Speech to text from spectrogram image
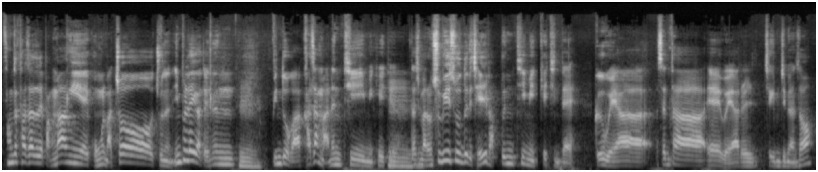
상대 타자들의 방망이에 공을 맞춰주는 인플레이가 되는 음. 빈도가 가장 많은 팀이 KT예요. 음. 다시 말하면 수비수들이 제일 바쁜 팀이 KT인데 그 외야 센터의 외야를 책임지면서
